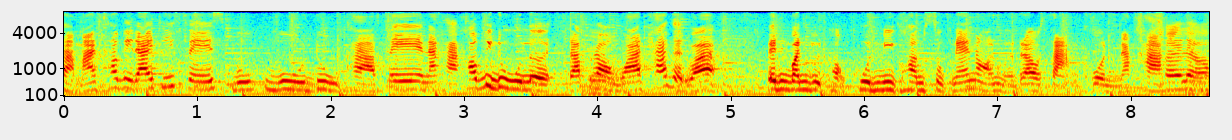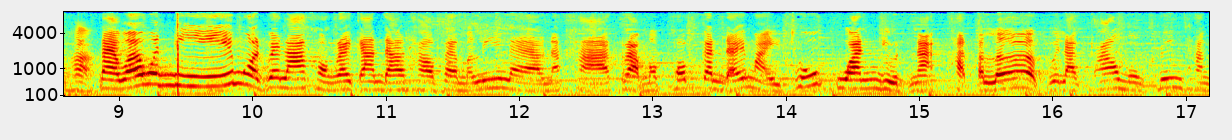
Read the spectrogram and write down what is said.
สามารถเข้าไปได้ที่ Facebook Voodoo Cafe นะคะ เข้าไปดูเลย รับรองว่าถ้าเกิดว่าเป็นวันหยุดของคุณมีความสุขแน่นอนเหมือนเรา 3 คนนะคะ ใช่แล้วค่ะ แต่ว่าวันนี้หมดเวลาของรายการดาวทาวแฟมิลี่แล้วนะคะ กลับมาพบกันได้ใหม่ทุกวันหยุดนะขัตฤกษ์เวลา9โมงครึ่งทาง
